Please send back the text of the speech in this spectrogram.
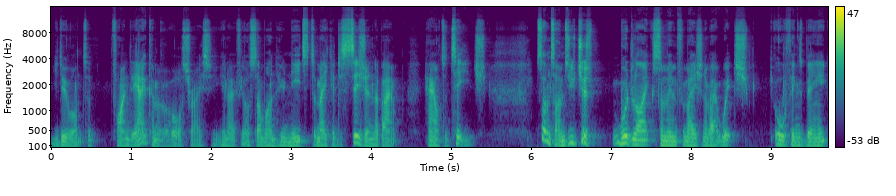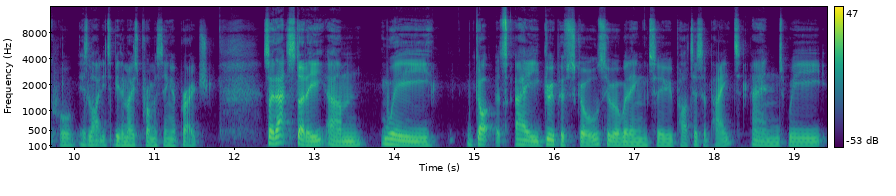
you do want to find the outcome of a horse race. You know, if you're someone who needs to make a decision about how to teach, sometimes you just would like some information about which, all things being equal, is likely to be the most promising approach. So that study, um, we got a group of schools who were willing to participate, and we,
